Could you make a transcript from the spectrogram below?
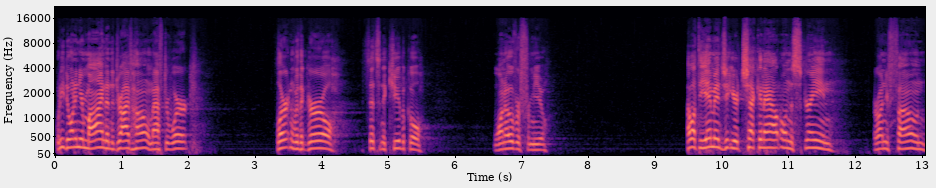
What are you doing in your mind on the drive home after work? Flirting with a girl sits in a cubicle one over from you. How about the image that you're checking out on the screen or on your phone?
